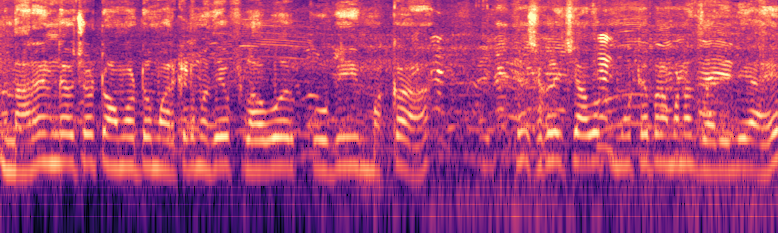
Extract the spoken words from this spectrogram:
नारायणगावच्या टोमॅटो मार्केटमध्ये फ्लावर कोबी मका या सगळ्याची आवक मोठ्या प्रमाणात झालेली आहे.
